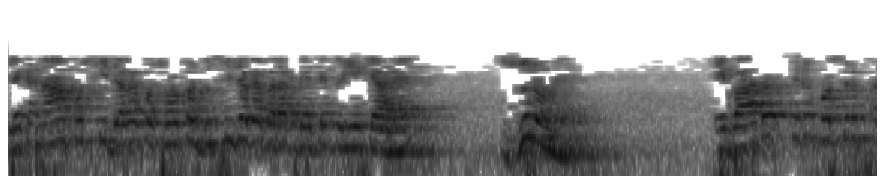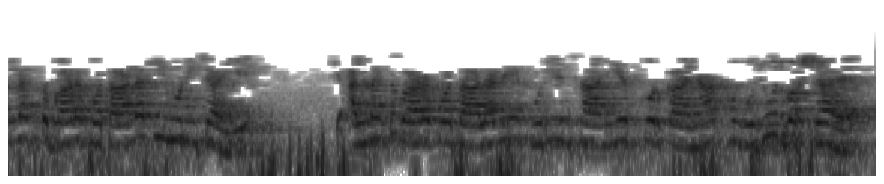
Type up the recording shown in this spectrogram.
لیکن آپ اس کی جگہ کو چھوڑ کر دوسری جگہ پہ رکھ دیتے تو یہ کیا ہے؟ ظلم ہے۔ عبادت صرف اور صرف اللہ تبارک و تعالیٰ کی ہونی چاہیے کہ اللہ تبارک و تعالیٰ نے پوری انسانیت کو اور کائنات کو وجود بخشا ہے۔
